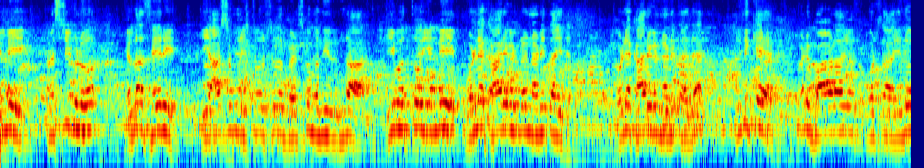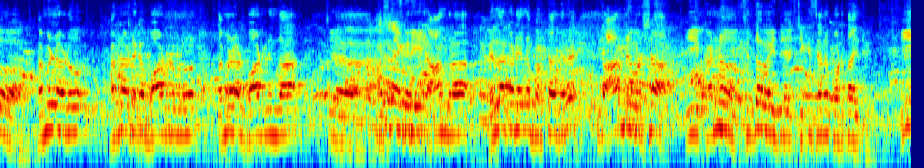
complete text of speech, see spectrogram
ಇಲ್ಲಿ ಟ್ರಸ್ಟಿಗಳು ಎಲ್ಲ ಸೇರಿ ಈ ಆಶ್ರಮ ಇಷ್ಟು ವರ್ಷದ ಬೆಳೆಸ್ಕೊಂಡು ಬಂದಿದ್ದರಿಂದ ಇವತ್ತು ಇಲ್ಲಿ ಒಳ್ಳೆ ಕಾರ್ಯಗಳನ್ನ ನಡೀತಾ ಇದೆ. ಒಳ್ಳೆ ಕಾರ್ಯಗಳು ನಡೀತಾ ಇದೆ. ಇದಕ್ಕೆ ನೋಡಿ ಭಾಳ ವರ್ಷ ಇದು ತಮಿಳುನಾಡು, ಕರ್ನಾಟಕ ಬಾರ್ಡ್ರುಗಳು ತಮಿಳ್ನಾಡು ಬಾರ್ಡ್ರಿಂದ ಕೃಷ್ಣಗಿರಿ ಆಂಧ್ರ ಎಲ್ಲ ಕಡೆಯಿಂದ ಬರ್ತಾ ಇದ್ದಾರೆ. ಇದು ಆರನೇ ವರ್ಷ ಈ ಕಣ್ಣು ಸಿದ್ಧ ವೈದ್ಯ ಚಿಕಿತ್ಸೆನ ಕೊಡ್ತಾ ಇದ್ವಿ. ಈ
